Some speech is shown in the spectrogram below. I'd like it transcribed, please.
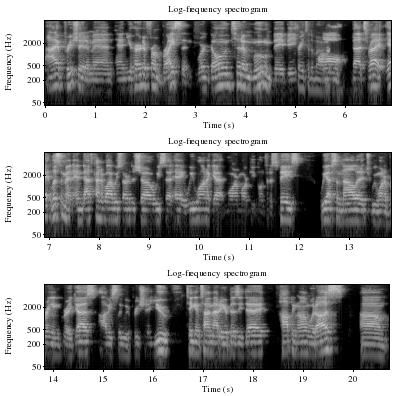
I appreciate it, man. And you heard it from Brycent. We're going to the moon, baby. Straight to the moon. Uh, that's right. Yeah, listen, man. And that's kind of why we started the show. We said, hey, we want to get more and more people into the space. We have some knowledge. We want to bring in great guests. Obviously, we appreciate you taking time out of your busy day, hopping on with us. Um,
